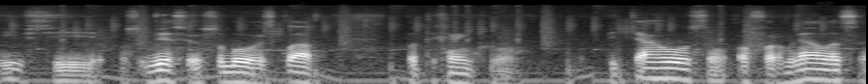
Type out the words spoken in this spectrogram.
і всі весь особовий склад потихеньку підтягувався, оформлялося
